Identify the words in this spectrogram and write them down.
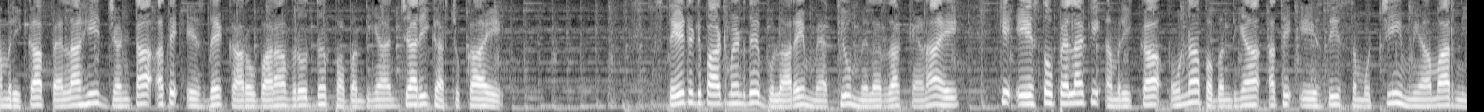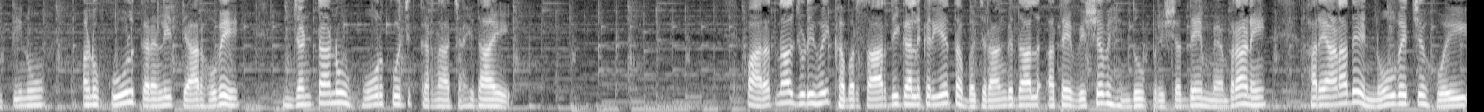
ਅਮਰੀਕਾ ਪਹਿਲਾਂ ਹੀ ਜੰਟਾ ਅਤੇ ਇਸ ਦੇ ਕਾਰੋਬਾਰਾਂ ਵਿਰੁੱਧ ਪਾਬੰਦੀਆਂ ਜਾਰੀ ਕਰ ਚੁੱਕਾ ਹੈ ਸਟੇਟ ਡਿਪਾਰਟਮੈਂਟ ਦੇ ਬੁਲਾਰੇ ਮੈਥਿਊ ਮਿਲਰ ਦਾ ਕਹਿਣਾ ਹੈ ਕਿ ਇਸ ਤੋਂ ਪਹਿਲਾਂ ਕਿ ਅਮਰੀਕਾ ਉਹਨਾਂ ਪਾਬੰਦੀਆਂ ਅਤੇ ਇਸ ਦੀ ਸਮੁੱਚੀ ਮਿਆਂਮਾਰ ਨੀਤੀ ਨੂੰ ਅਨੁਕੂਲ ਕਰਨ ਲਈ ਤਿਆਰ ਹੋਵੇ ਜੰਟਾ ਨੂੰ ਹੋਰ ਕੁਝ ਕਰਨਾ ਚਾਹੀਦਾ ਹੈ ਭਾਰਤ ਨਾਲ ਜੁੜੀ ਹੋਈ ਖਬਰਸਾਰ ਦੀ ਗੱਲ ਕਰੀਏ ਤਾਂ ਬਜਰੰਗ ਦਲ ਅਤੇ ਵਿਸ਼ਵ ਹਿੰਦੂ ਪ੍ਰੀਸ਼ਦ ਦੇ ਮੈਂਬਰਾਂ ਨੇ ਹਰਿਆਣਾ ਦੇ ਨੋ ਵਿੱਚ ਹੋਈ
